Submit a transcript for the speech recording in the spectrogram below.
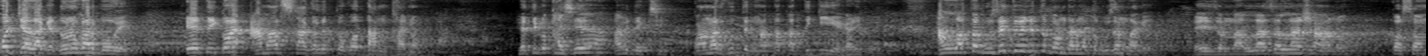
কজ্জা লাগে দনগার বউয়ে। এটি কয় আমার ছাগলের তোকে দান খানো হেতিকো খাইছে, আমি দেখছি। আমার হুতের মাথা তার দিকে গাড়ি করি। আল্লাহ তো বুঝাইতে হইলে তো বন্দার মতো বুঝান লাগে। এই জন্য আল্লাহ জাল্লাহ শাহানু কসম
